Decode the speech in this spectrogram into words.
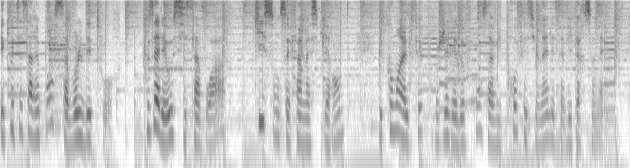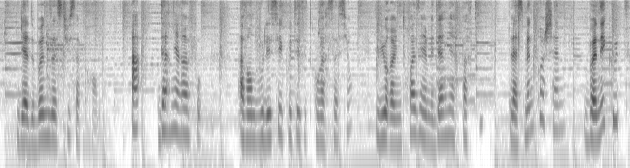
Écoutez sa réponse, ça vaut le détour. Vous allez aussi savoir qui sont ces femmes aspirantes et comment elle fait pour gérer de front sa vie professionnelle et sa vie personnelle. Il y a de bonnes astuces à prendre. Ah, dernière info. Avant de vous laisser écouter cette conversation, il y aura une troisième et dernière partie la semaine prochaine. Bonne écoute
